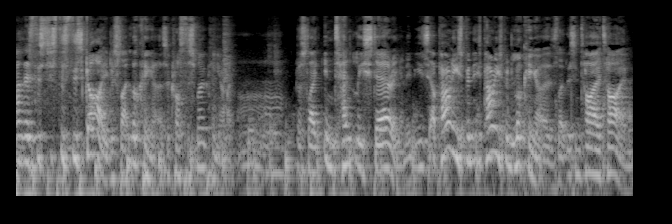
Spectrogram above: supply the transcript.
And there's this just this this guy just like looking at us across the smoking area, like just like intently staring. And he's apparently he's been apparently he's been looking at us like this entire time.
